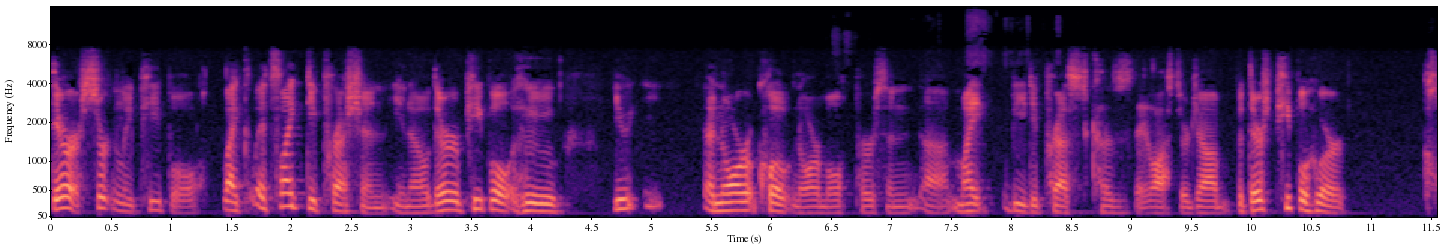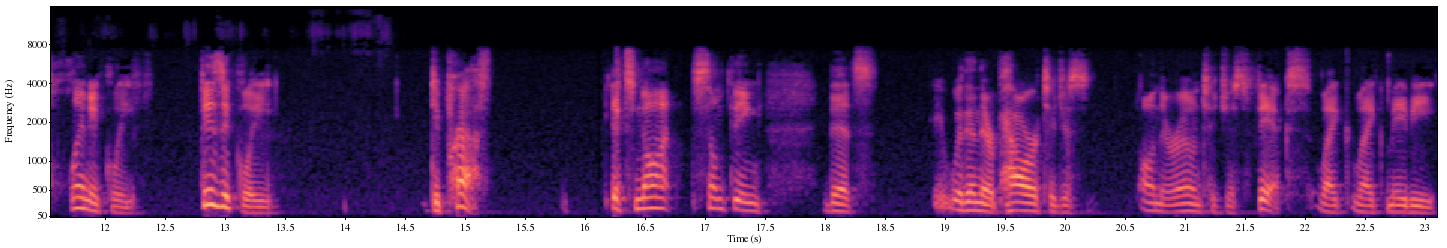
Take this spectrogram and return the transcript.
there are certainly people like it's like depression. You know, there are people who you a nor quote normal person uh, might be depressed because they lost their job, but there's people who are clinically, physically depressed. It's not something that's within their power to just on their own to just fix like like maybe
